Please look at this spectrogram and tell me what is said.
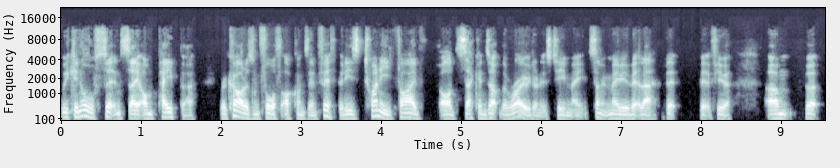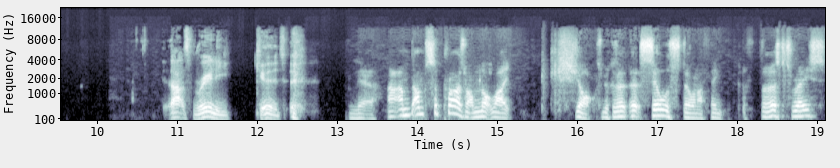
We can all sit and say on paper, Ricciardo's in fourth, Ocon's in fifth, but he's 25 odd seconds up the road on his teammate. Something maybe a bit less, bit bit fewer. Um, but that's really good. Yeah, I- I'm I'm surprised, but I'm not like shocked because at, at Silverstone, I think the first race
